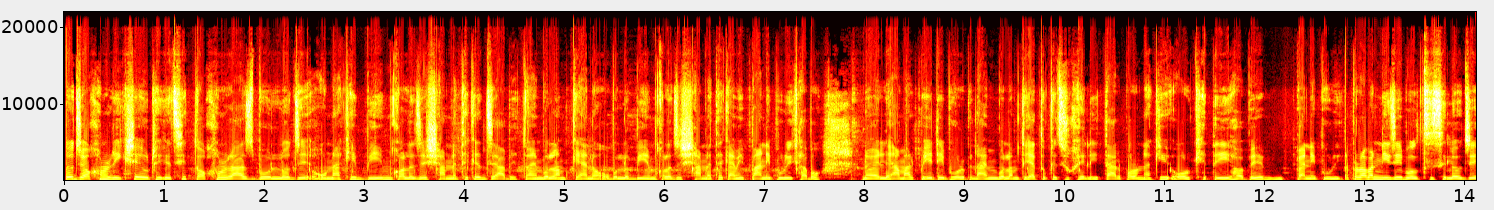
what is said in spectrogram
তো যখন রিক্সায় উঠে গেছি, তখন রাজ বলল যে ওনাকে নাকি বিএম কলেজের সামনে থেকে যাবে। তো আমি বললাম, কেন? ও বলল, বিএম কলেজের সামনে থেকে আমি পানিপুরি খাব, নইলে আমার পেটই ভরবে না। আমি বললাম, তুই এত কিছু খেলি তারপর নাকি ওর খেতেই হবে পানিপুরি। তারপর আবার নিজেই বলতেছিল যে,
